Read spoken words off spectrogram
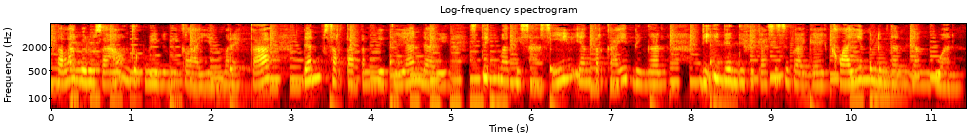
telah berusaha untuk melindungi klien mereka dan peserta penelitian dari stigmatisasi yang terkait dengan diidentifikasi sebagai klien dengan gangguan.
